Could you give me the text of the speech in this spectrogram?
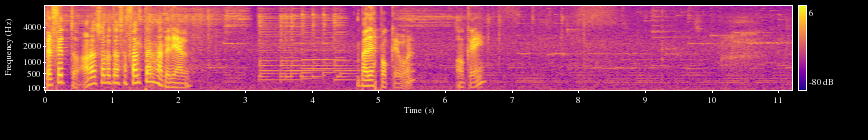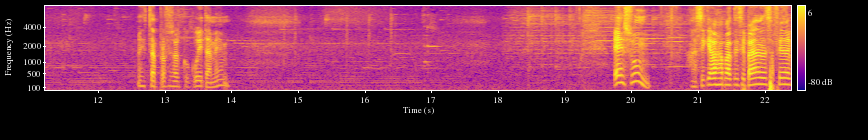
Perfecto, ahora solo te hace falta el material. Varias Pokéball. Ok. Ahí el profesor Kukui también. Es un... Así que vas a participar en el desafío de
